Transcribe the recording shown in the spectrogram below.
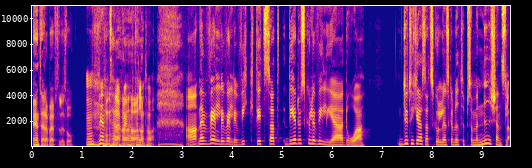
En terapeut eller två. En terapeut eller två. Ja, nej, väldigt, väldigt viktigt. Så att det du skulle vilja då... Du tycker alltså att skulden ska bli typ som en ny känsla?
